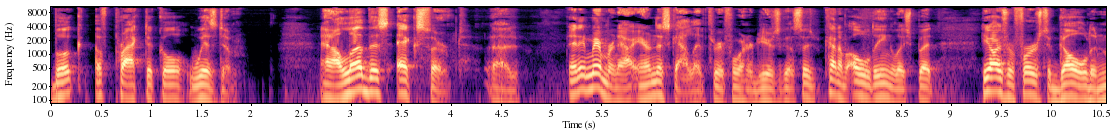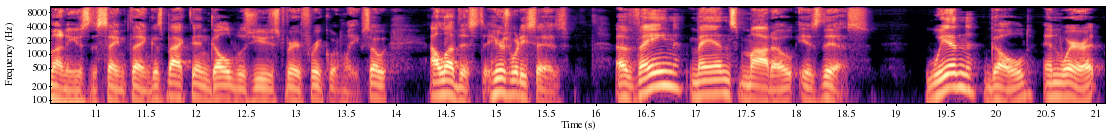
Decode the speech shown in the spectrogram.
Book of Practical Wisdom. And I love this excerpt. Uh, and remember now, Aaron, this guy lived three or four hundred years ago, so it's kind of old English, but he always refers to gold and money as the same thing, because back then gold was used very frequently. So I love this. Here's what he says. A vain man's motto is this, win gold and wear it,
